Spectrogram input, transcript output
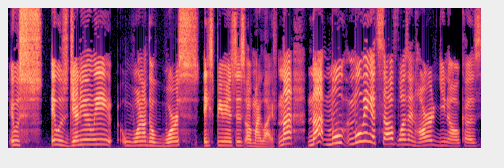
it was it was genuinely one of the worst experiences of my life. Not not move moving itself wasn't hard, you know, cuz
